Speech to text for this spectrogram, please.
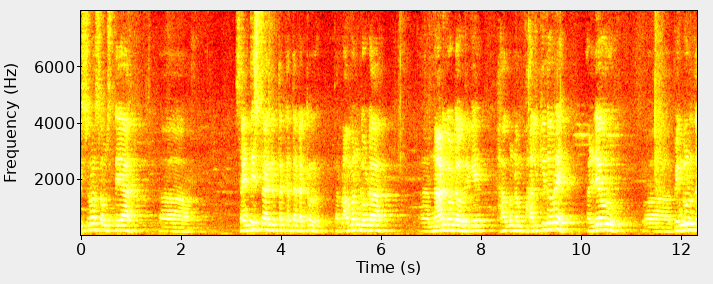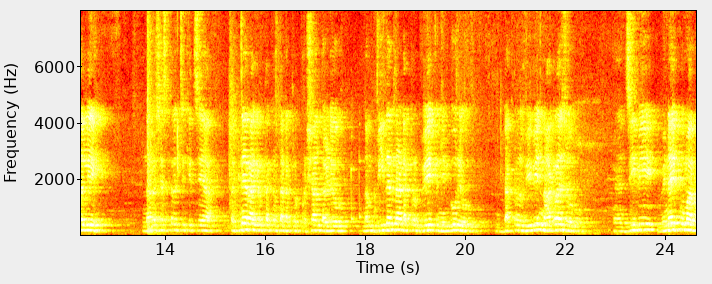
ಇಸ್ರೋ ಸಂಸ್ಥೆಯ ಸೈಂಟಿಸ್ಟ್ ಆಗಿರ್ತಕ್ಕಂಥ ಡಾಕ್ಟರ್ ರಾಮನ್ ಗೌಡ ನಾಡಗೌಡ ಅವರಿಗೆ, ಹಾಗೂ ನಮ್ಮ ಪಾಲ್ಕಿದವರೇ ಹಳ್ಳಿಯವರು ಬೆಂಗಳೂರಿನಲ್ಲಿ ನರಶಸ್ತ್ರ ಚಿಕಿತ್ಸೆಯ ತಜ್ಞರಾಗಿರ್ತಕ್ಕಂಥ ಡಾಕ್ಟರ್ ಪ್ರಶಾಂತ್ ಹಳ್ಳಿಯವರು. ನಮ್ಮ ಬೀದರ್ನ ಡಾಕ್ಟರ್ ವಿವೇಕ್ ನಿಂಬೂರಿ ಅವರು, ಡಾಕ್ಟರ್ ವಿ ವಿ ನಾಗರಾಜ್ ಅವರು ಜಿ ವಿ ವಿನಯ್ ಕುಮಾರ್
